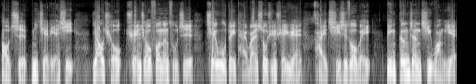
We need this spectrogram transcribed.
保持密切联系。要求全球风能组织切勿对台湾受训学员采歧视作为，并更正其网页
